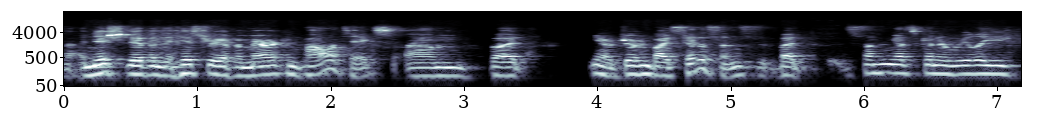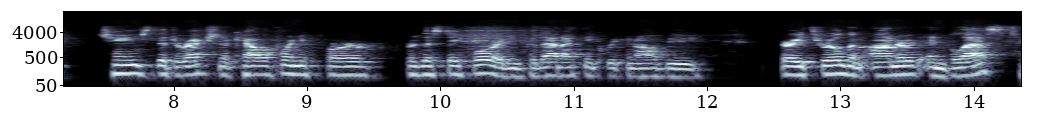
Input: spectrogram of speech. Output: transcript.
uh, initiative in the history of American politics, um, but, you know, driven by citizens, but something that's going to really change the direction of California for, for this day forward. And for that, I think we can all be very thrilled and honored and blessed.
